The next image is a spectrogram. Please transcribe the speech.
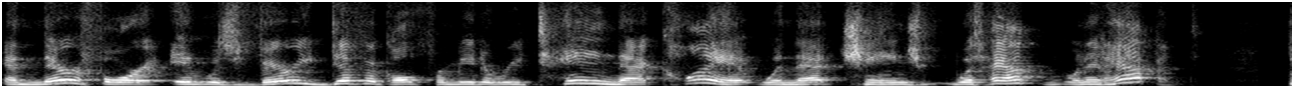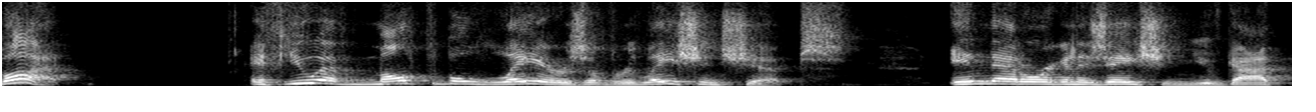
And therefore, it was very difficult for me to retain that client when that change was happened, when it happened. But if you have multiple layers of relationships in that organization, you've got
